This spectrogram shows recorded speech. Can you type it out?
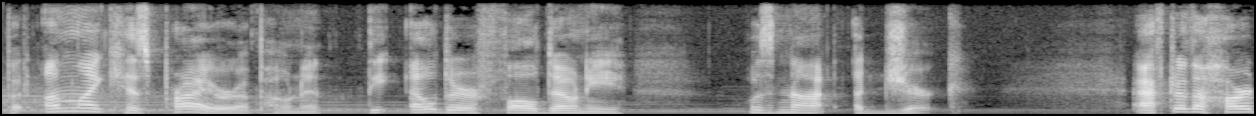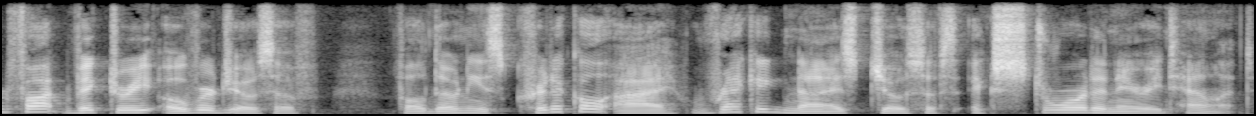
But unlike his prior opponent, the elder Faldoni was not a jerk. After the hard fought victory over Joseph, Faldoni's critical eye recognized Joseph's extraordinary talent.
